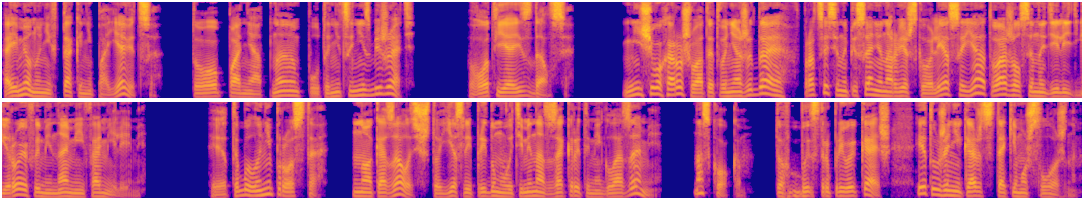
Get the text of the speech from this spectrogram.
а имен у них так и не появится, то, понятно, путаницы не избежать. Вот я и сдался. Ничего хорошего от этого не ожидая, в процессе написания «Норвежского леса» я отважился наделить героев именами и фамилиями. Это было непросто, но оказалось, что если придумывать имена с закрытыми глазами, наскоком, то быстро привыкаешь, и это уже не кажется таким уж сложным.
